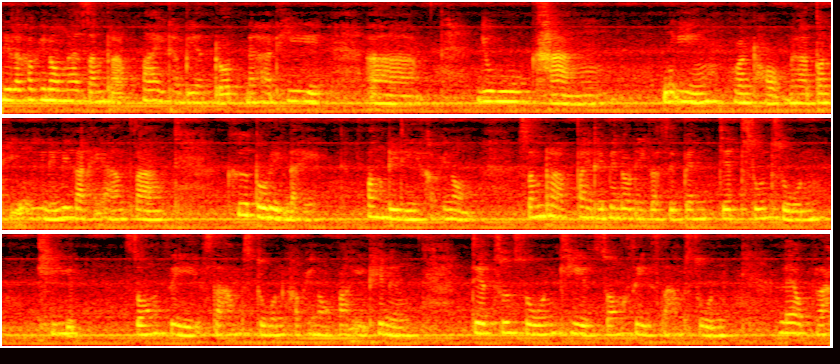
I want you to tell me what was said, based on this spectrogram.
นี่แหละค่ะพี่น้องนะสำหรับป้ายทะเบียนรถนะคะที่ อยู่ข้างอุ้งอิงวันทอกนะคะตอนที่อุ้งอิงนี้มีการให้อานจาง คือตัวเลขใดฟังดีๆค่ะพี่น้องสำหรับไปายทะเบียนรถนี้ก็สิเป็น 700ขีด2430 ค่ะพี่น้องฟังอีกทีหนึ่ง700ขีด2430 แล้วปรา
